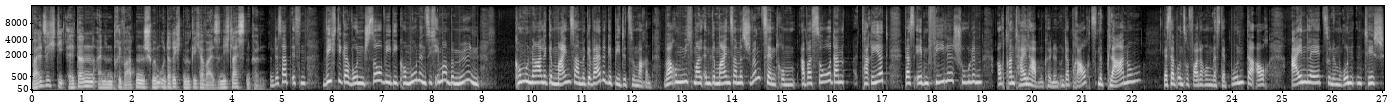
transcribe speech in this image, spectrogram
weil sich die Eltern einen privaten Schwimmunterricht möglicherweise nicht leisten können. Und deshalb ist ein wichtiger Wunsch, so wie die Kommunen sich immer bemühen, kommunale gemeinsame Gewerbegebiete zu machen. Warum nicht mal ein gemeinsames Schwimmzentrum, aber so dann tariert, dass eben viele Schulen auch daran teilhaben können. Und da braucht es eine Planung. Deshalb unsere Forderung, dass der Bund da auch einlädt zu einem runden Tisch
